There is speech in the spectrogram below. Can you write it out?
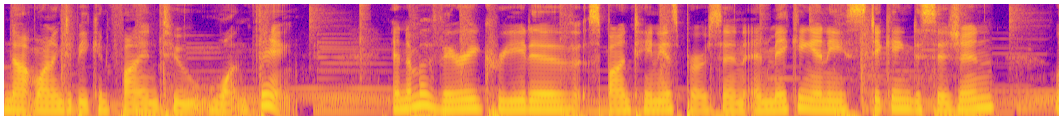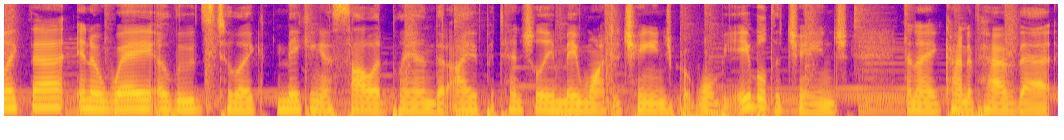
not wanting to be confined to one thing. And I'm a very creative, spontaneous person, and making any sticking decision like that in a way alludes to like making a solid plan that I potentially may want to change but won't be able to change. And I kind of have that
